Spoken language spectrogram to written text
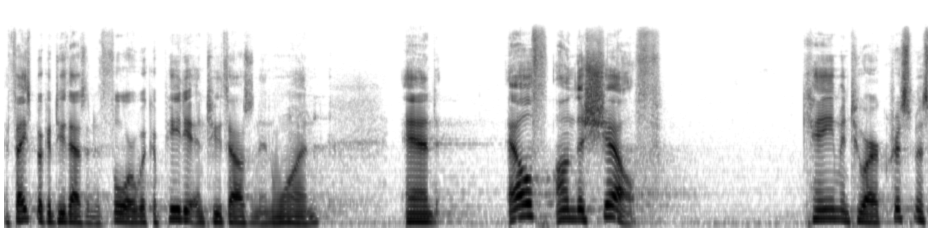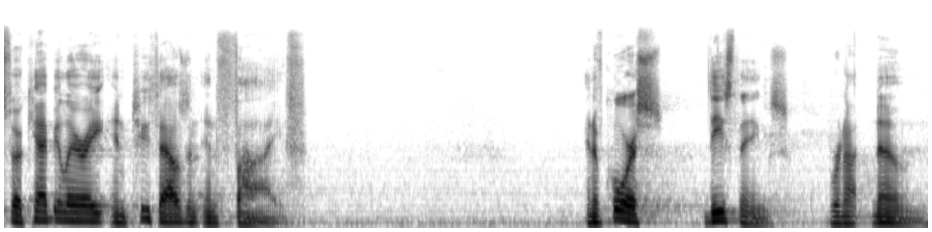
Facebook in 2004. Wikipedia in 2001. And Elf on the Shelf came into our Christmas vocabulary in 2005. And of course, these things were not known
